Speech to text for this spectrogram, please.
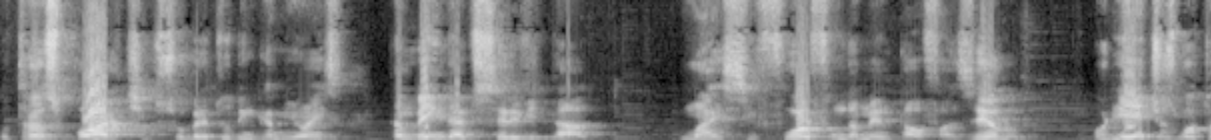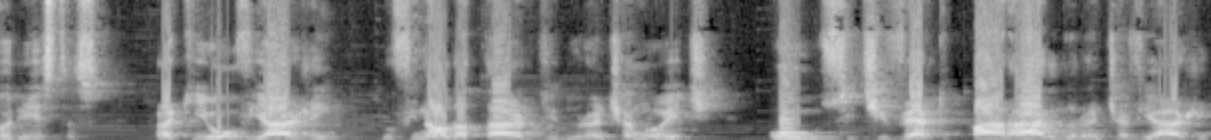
O transporte, sobretudo em caminhões, também deve ser evitado, mas se for fundamental fazê-lo, oriente os motoristas para que ou viajem no final da tarde, durante a noite, ou se tiver que parar durante a viagem,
